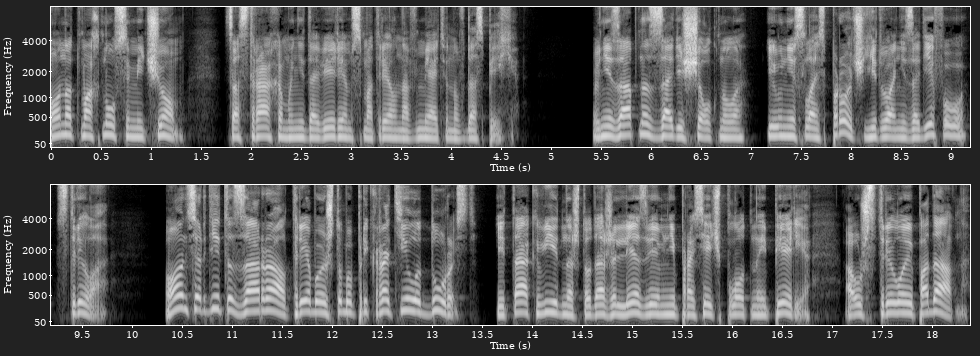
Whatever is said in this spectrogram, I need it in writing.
Он отмахнулся мечом, со страхом и недоверием смотрел на вмятину в доспехе. Внезапно сзади щелкнуло, и унеслась прочь, едва не задев его, стрела. Он сердито заорал, требуя, чтобы прекратила дурость. И так видно, что даже лезвием не просечь плотные перья, а уж стрелой и подавно.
